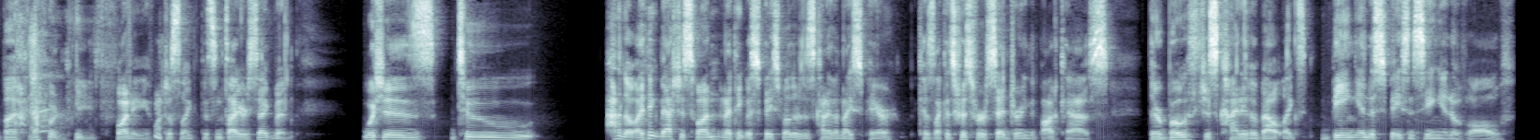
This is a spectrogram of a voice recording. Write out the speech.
But that would be funny, just like this entire segment, which is to I don't know. I think MASH is fun, and I think with Space Brothers it's kind of a nice pair because, like as Christopher said during the podcast, they're both just kind of about like being in the space and seeing it evolve.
